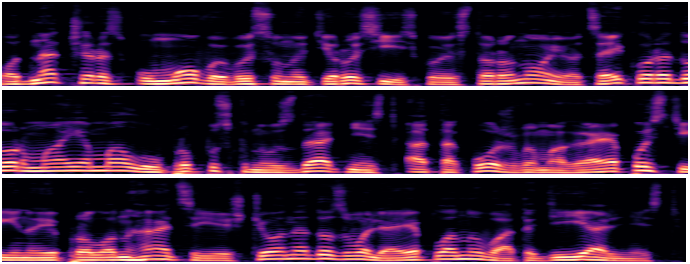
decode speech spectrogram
Однак через умови, висунуті російською стороною, цей коридор має малу пропускну здатність, а також вимагає постійної пролонгації, що не дозволяє планувати діяльність.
